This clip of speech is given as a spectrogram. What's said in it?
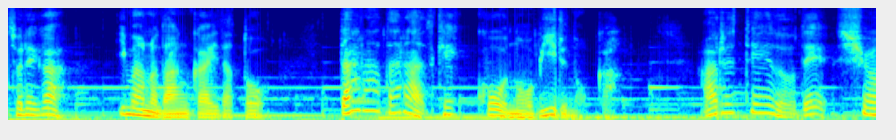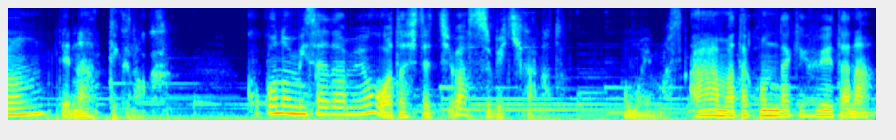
それが今の段階だとだらだら結構伸びるのかある程度でシューンってなっていくのかここの見定めを私たちはすべきかなと思います。ああまたこんだけ増えたな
